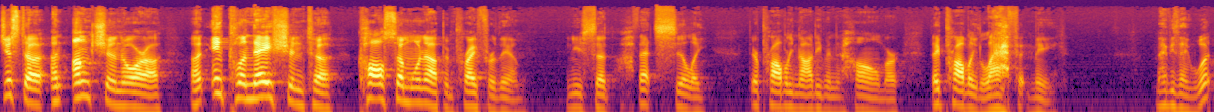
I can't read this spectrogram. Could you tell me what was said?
just a, an unction or a, an inclination to call someone up and pray for them? And you said, oh, that's silly. They're probably not even at home, or they probably laugh at me. Maybe they wouldn't.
